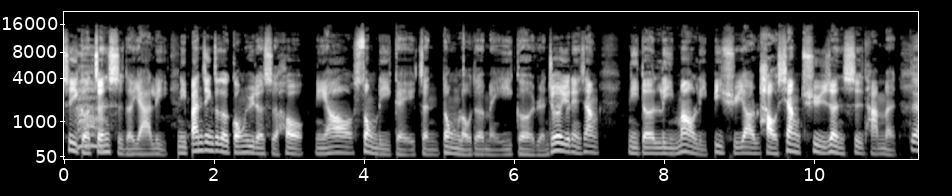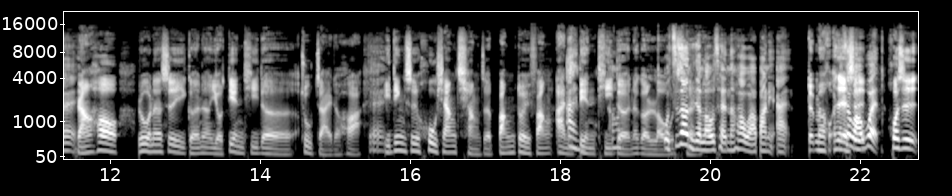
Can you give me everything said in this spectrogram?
是一个 真实的压力。你搬进这个公寓的时候，你要送礼给整栋楼的每一个人，就是有点像你的礼貌里必须要好像去认识他们。对。然后，如果那是一个呢有电梯的住宅的话，对，一定是互相抢着帮对方按电梯的那个楼层。我知道你的楼层的话，我要帮你按。对，没有，而且是，或是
